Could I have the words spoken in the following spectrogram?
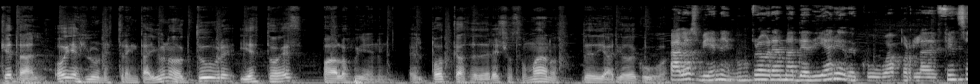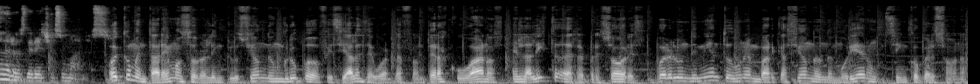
¿qué tal? Hoy es lunes 31 de octubre y esto es Palos Vienen, el podcast de derechos humanos de Diario de Cuba. Palos Vienen, un programa de Diario de Cuba por la defensa de los derechos humanos. Hoy comentaremos sobre la inclusión de un grupo de oficiales de guardafronteras cubanos en la lista de represores por el hundimiento de una embarcación donde murieron cinco personas.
